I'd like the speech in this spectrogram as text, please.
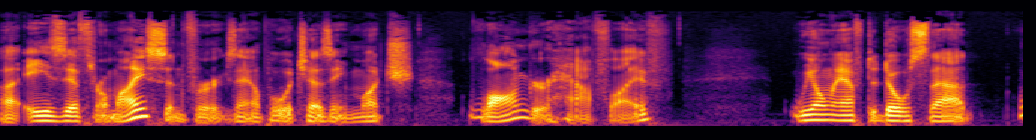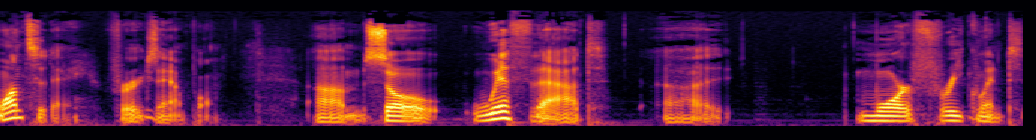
uh, azithromycin, for example, which has a much longer half life, we only have to dose that once a day, for example. Um, so with that uh, more frequent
